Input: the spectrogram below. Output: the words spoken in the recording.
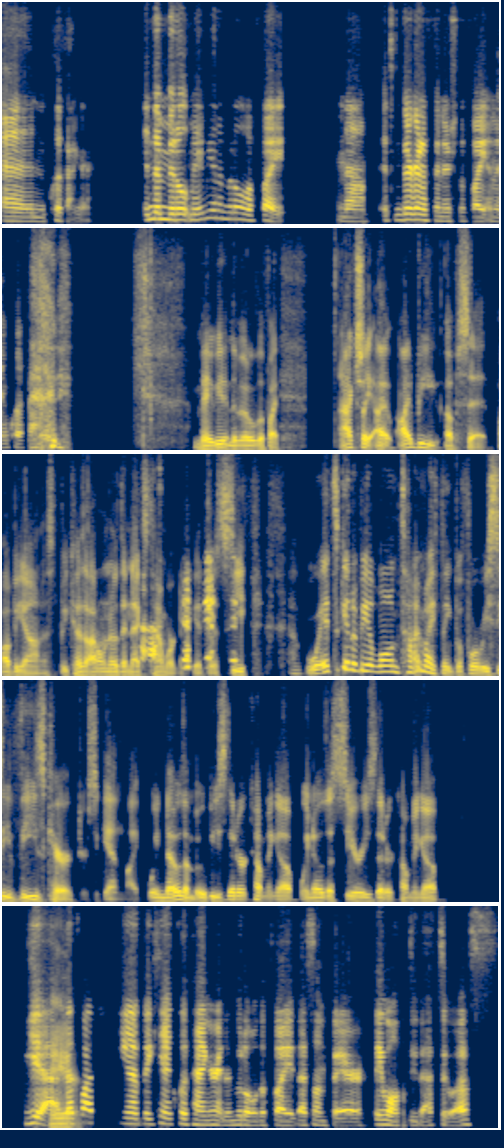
and cliffhanger in the middle, maybe in the middle of a fight. No, it's they're gonna finish the fight and then cliffhanger. maybe in the middle of the fight. Actually, I, I'd be upset. I'll be honest because I don't know the next time we're gonna get to see. It's gonna be a long time, I think, before we see these characters again. Like we know the movies that are coming up, we know the series that are coming up. Yeah, and... that's why can't they can't cliffhanger in the middle of the fight. That's unfair. They won't do that to us.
